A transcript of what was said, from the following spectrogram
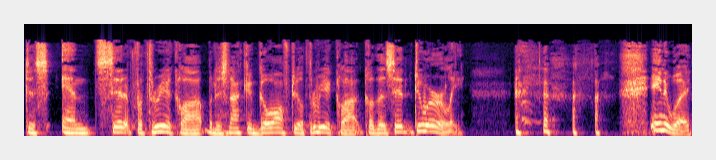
to and set it for three o'clock, but it's not gonna go off till three o'clock because I set it too early. anyway,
